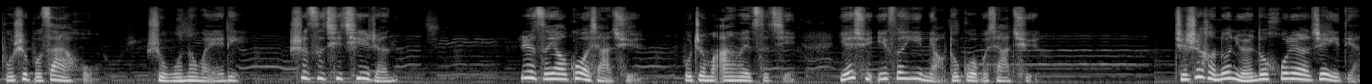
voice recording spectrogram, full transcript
不是不在乎，是无能为力。是自欺欺人。日子要过下去，不这么安慰自己，也许一分一秒都过不下去。只是很多女人都忽略了这一点，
